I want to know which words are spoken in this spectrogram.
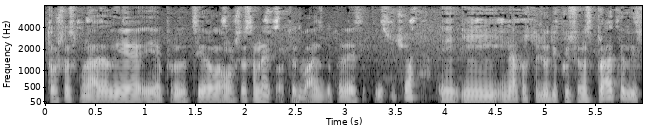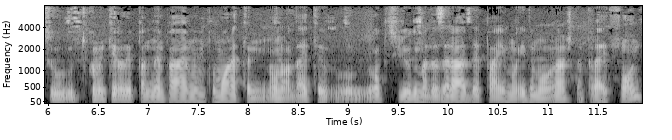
to što smo radili je, je produciralo ono što sam rekao, to je 20 do 50 tisuća. I, i, i, naprosto ljudi koji su nas pratili su komentirali pa ne, pa ajmo, pa morate, ono, dajte opciju ljudima da zarade, pa ajmo, idemo naš napraviti fond,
